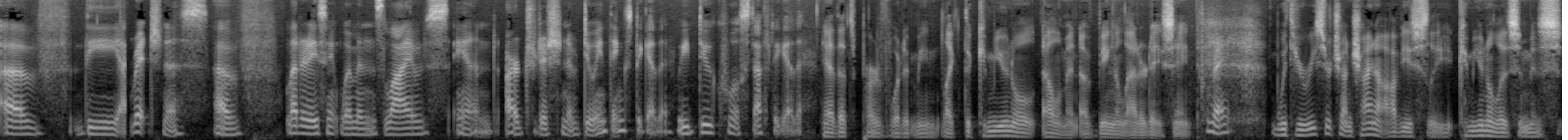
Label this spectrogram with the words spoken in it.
of the richness of Latter day Saint women's lives and our tradition of doing things together. We do cool stuff together. Yeah, that's part of what it means, like the communal element of being a Latter day Saint. Right. With your research on China, obviously, communalism is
